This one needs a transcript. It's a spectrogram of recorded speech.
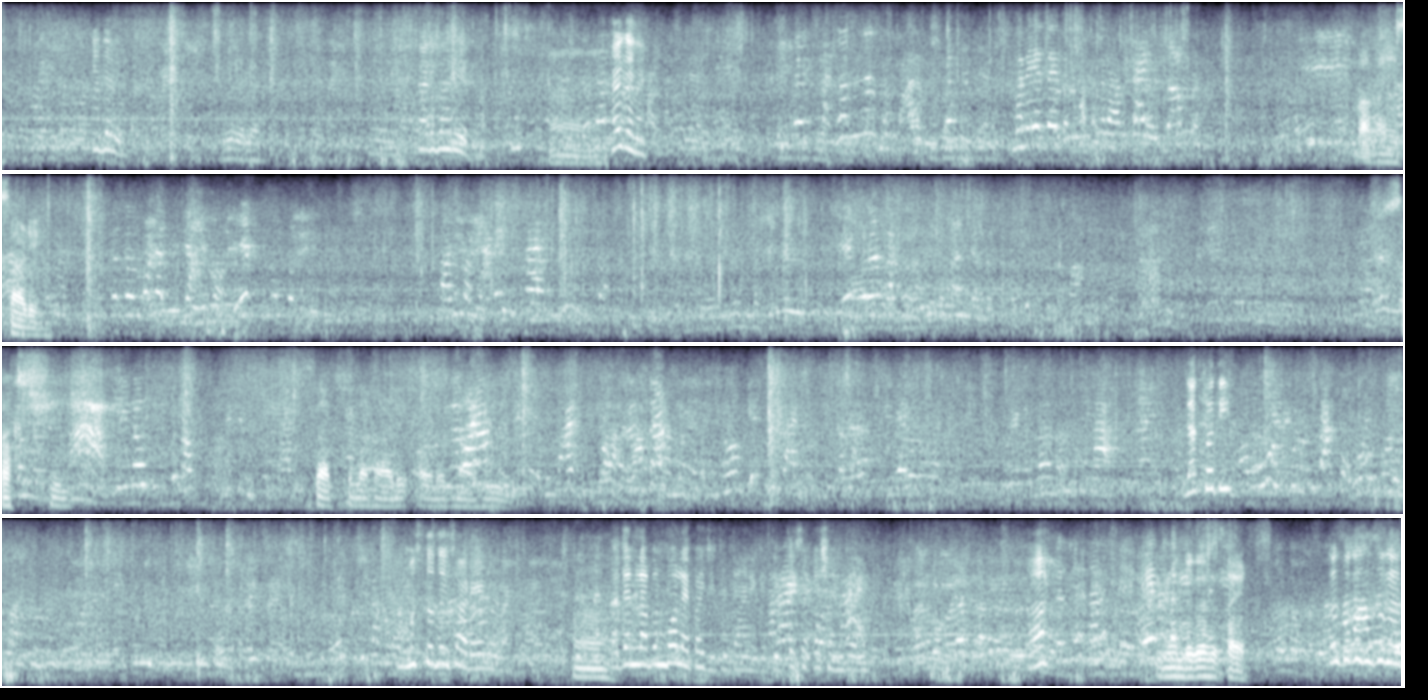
साडी भारी आहे पण. का नाही बघा ही साडी साक्षी. साक्षीला साडी आवडत नाही. दाखव ती. मस्त तरी साडी आहे बघा. त्यांना आपण बोलायला पाहिजे तिथे आणि ते कसं कशाने झालं हा? म्हणजे कसं कसं सगळं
